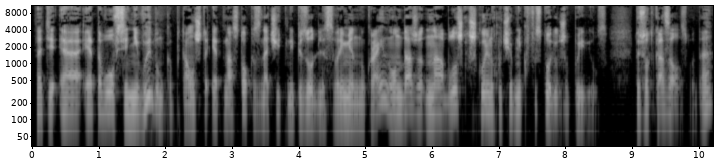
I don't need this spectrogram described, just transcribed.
Кстати, э, это вовсе не выдумка, потому что это настолько значительный эпизод для современной Украины, он даже на обложках школьных учебников истории уже появился. То есть вот казалось бы, да?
